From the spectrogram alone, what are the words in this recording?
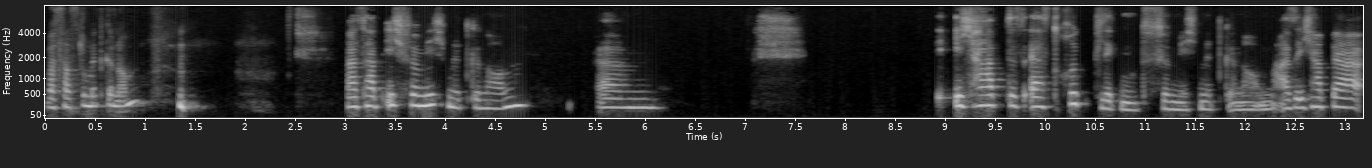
Was hast du mitgenommen? Was habe ich für mich mitgenommen? Ähm, ich habe das erst rückblickend für mich mitgenommen. Also ich habe ja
